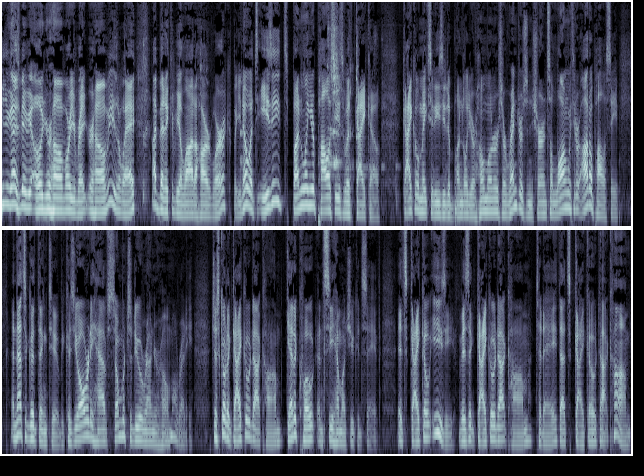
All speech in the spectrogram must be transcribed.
you guys maybe own your home or you rent your home. Either way, I bet it can be a lot of hard work. But you know what's easy? It's bundling your policies with Geico. Geico makes it easy to bundle your homeowners or renters insurance along with your auto policy. And that's a good thing too, because you already have so much to do around your home already. Just go to geico.com, get a quote, and see how much you could save. It's Geico easy. Visit geico.com today. That's geico.com.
